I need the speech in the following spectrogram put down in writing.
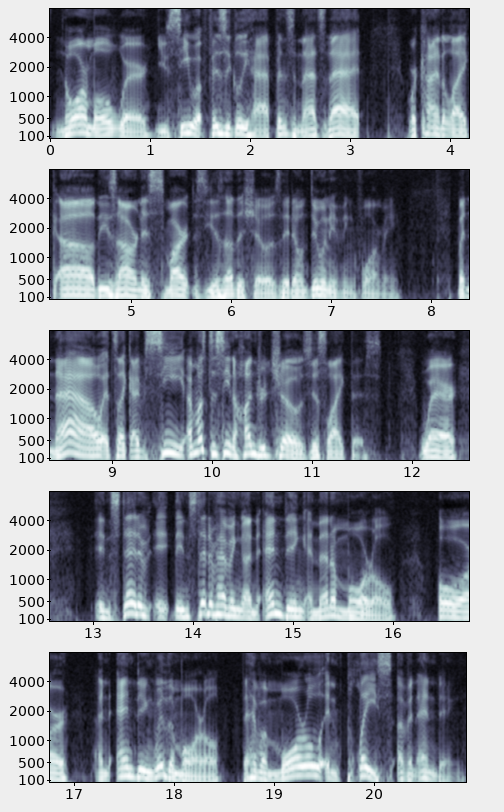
normal, where you see what physically happens and that's that. We're kind of like, "Oh, these aren't as smart as these other shows. They don't do anything for me." But now it's like I've seen I must have seen a hundred shows just like this, where instead of instead of having an ending and then a moral, or an ending with a moral, they have a moral in place of an ending.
